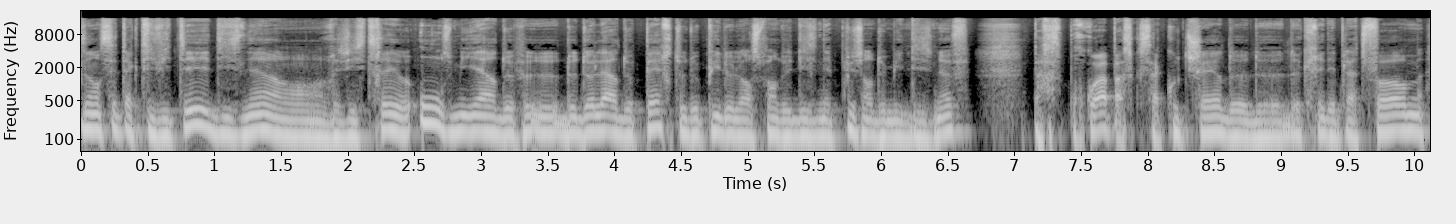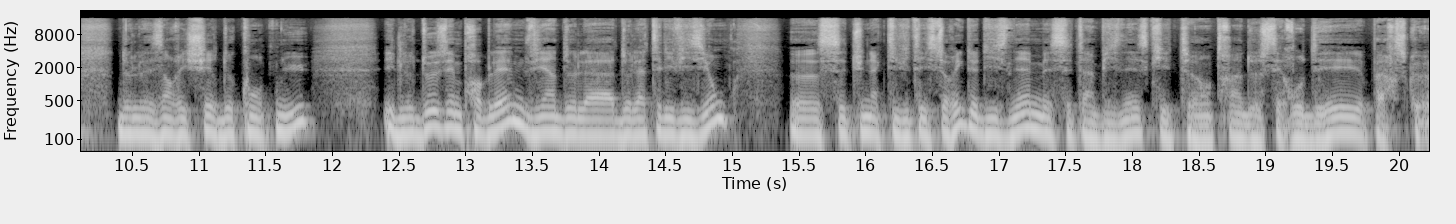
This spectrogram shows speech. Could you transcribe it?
Dans cette activité, Disney a enregistré 11 milliards de, de dollars de pertes depuis le lancement de Disney Plus en 2019. Parce, pourquoi? Parce que ça coûte cher de, de, de, créer des plateformes, de les enrichir de contenu. Et le deuxième problème vient de la, de la télévision. Euh, c'est une activité historique de Disney, mais c'est un business qui est en train de s'éroder parce que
